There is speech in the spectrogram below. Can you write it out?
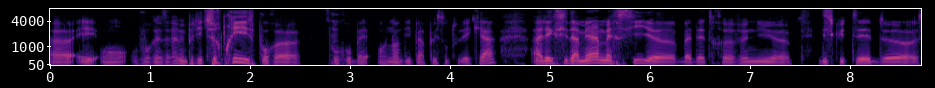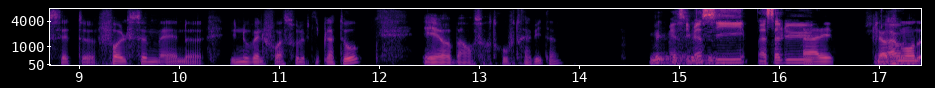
Euh, et on vous réserve une petite surprise pour, euh, pour Roubaix. On n'en dit pas plus en tous les cas. Alexis Damien, merci euh, ben, d'être venu euh, discuter de euh, cette folle semaine, euh, une nouvelle fois sur le petit plateau. Et euh, ben, on se retrouve très vite. hein. Oui, Merci, à tous. merci. Ah, salut. Allez, ciao Ciao. tout le monde.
